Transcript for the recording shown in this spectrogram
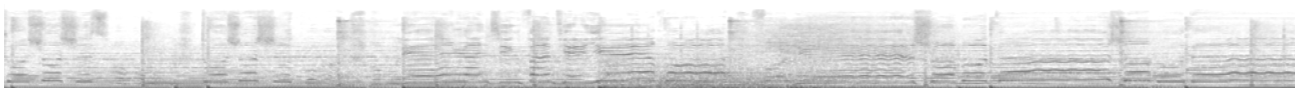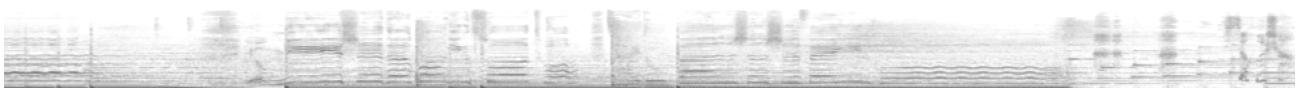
多说是错，多说是过，翻天野火。佛曰说不得，说不得，用一世的光阴蹉跎，才度半生是非因果。小和尚，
